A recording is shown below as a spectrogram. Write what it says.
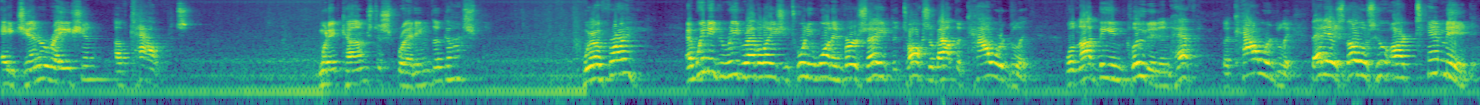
a generation of cowards when it comes to spreading the gospel. We're afraid. And we need to read Revelation 21 and verse 8 that talks about the cowardly will not be included in heaven the cowardly, that is, those who are timid.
